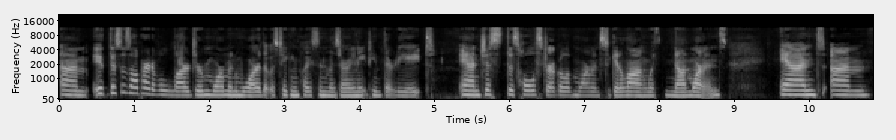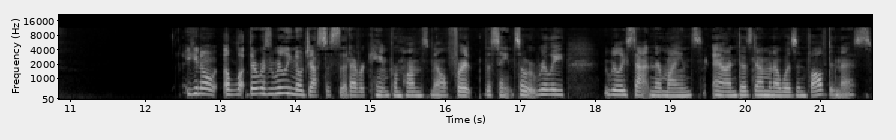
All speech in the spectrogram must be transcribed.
Um, it, this was all part of a larger Mormon war that was taking place in Missouri in 1838, and just this whole struggle of Mormons to get along with non-Mormons. And um, you know, lo- there was really no justice that ever came from Haun's Mill for the saints, so it really, really sat in their minds. And Desdemona was involved in this.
